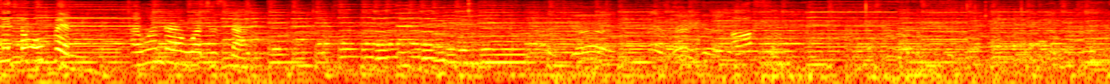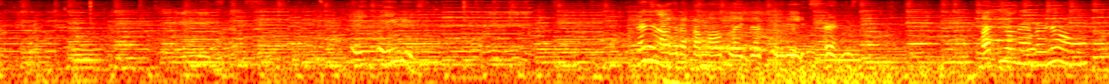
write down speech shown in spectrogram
need to open. I wonder what is that. Not gonna come out like that cents. But you'll never know.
